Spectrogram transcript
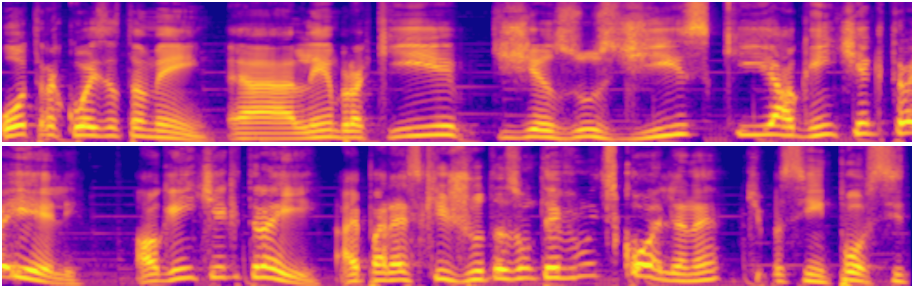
Outra coisa também, uh, lembro aqui que Jesus diz que alguém tinha que trair ele. Alguém tinha que trair. Aí parece que Judas não teve muita escolha, né? Tipo assim, pô, se,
